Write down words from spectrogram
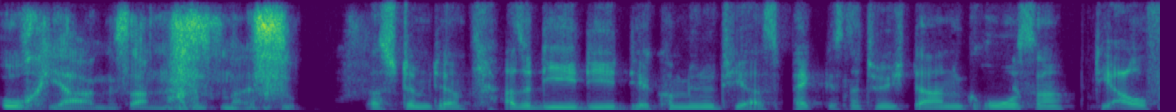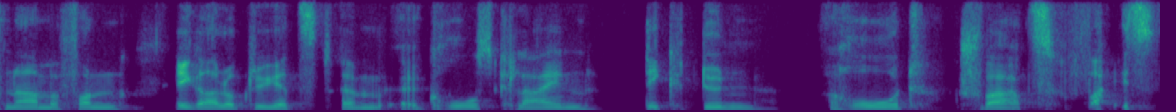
hochjagen, sagen wir es mal so. Das stimmt, ja. Also die, die, der Community-Aspekt ist natürlich da ein großer. Die Aufnahme von, egal ob du jetzt ähm, groß, klein, dick, dünn, rot, schwarz, weiß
